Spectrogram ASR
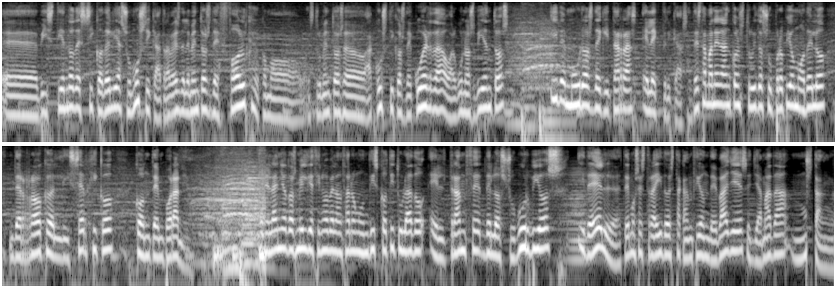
eh, vistiendo de psicodelia su música a través de elementos de folk como instrumentos eh, acústicos de cuerda o algunos vientos y de muros de guitarras eléctricas. De esta manera han construido su propio modelo de rock lisérgico contemporáneo. En el año 2019 lanzaron un disco titulado El trance de los suburbios y de él te hemos extraído esta canción de Valles llamada Mustang.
